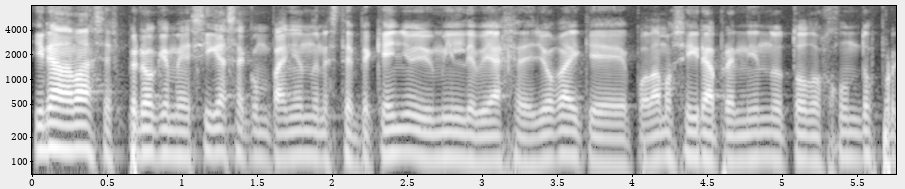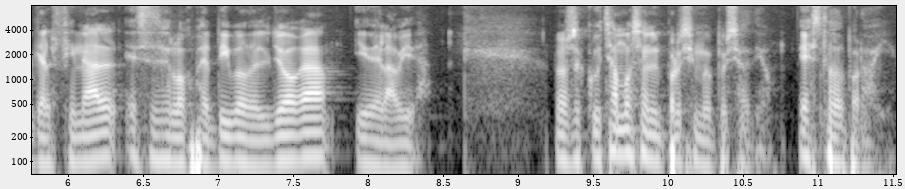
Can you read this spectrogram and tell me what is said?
Y nada más, espero que me sigas acompañando en este pequeño y humilde viaje de yoga y que podamos seguir aprendiendo todos juntos porque al final ese es el objetivo del yoga y de la vida. Nos escuchamos en el próximo episodio. Es todo por hoy.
